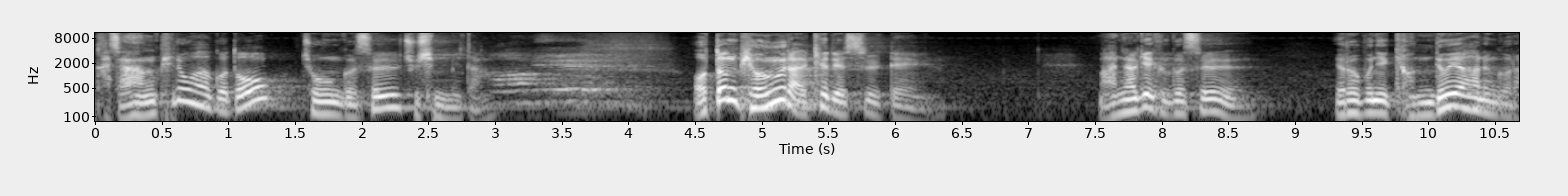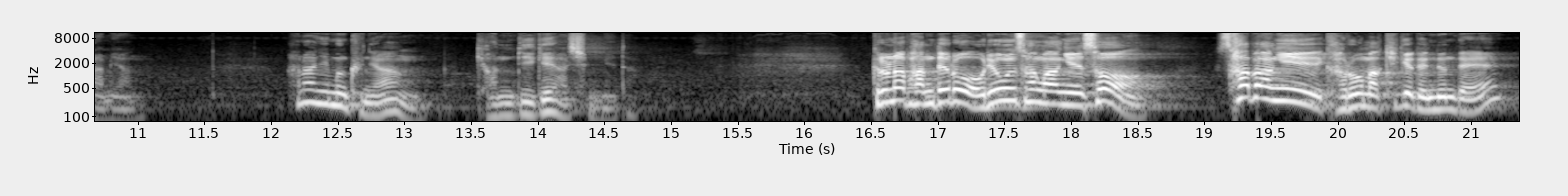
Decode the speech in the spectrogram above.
가장 필요하고도 좋은 것을 주십니다. 어떤 병을 앓게 됐을 때, 만약에 그것을 여러분이 견뎌야 하는 거라면, 하나님은 그냥 견디게 하십니다. 그러나 반대로 어려운 상황에서 사방이 가로막히게 됐는데,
